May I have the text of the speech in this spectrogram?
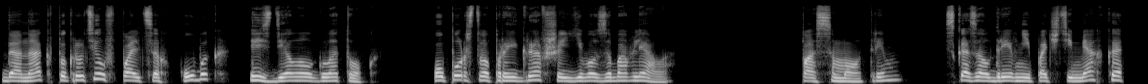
Данак покрутил в пальцах кубок и сделал глоток. Упорство проигравшей его забавляло. «Посмотрим», — сказал древний почти мягко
